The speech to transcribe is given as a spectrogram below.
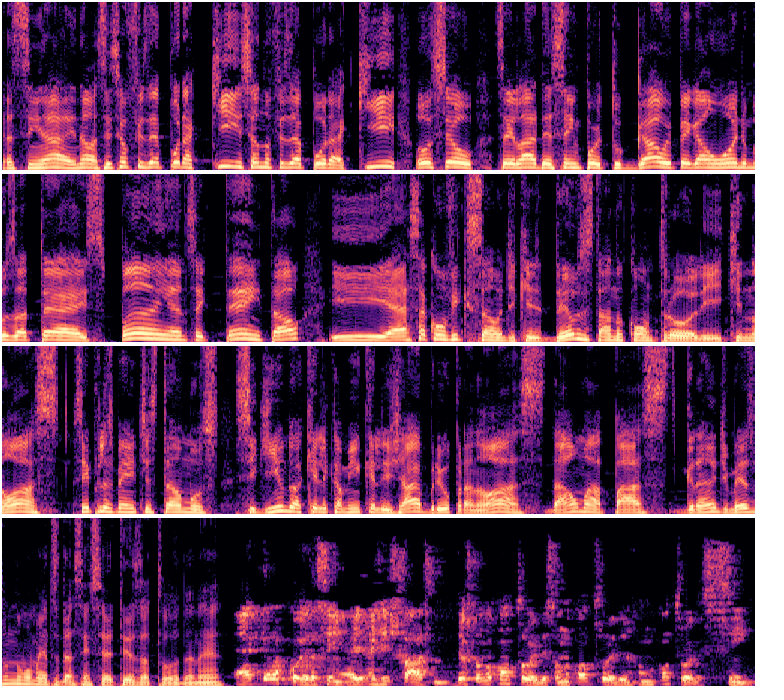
Assim, ai, não, assim, se eu fizer por aqui, se eu não fizer por aqui, ou se eu, sei lá, descer em Portugal e pegar um ônibus até a Espanha, não sei o que tem e tal. E essa convicção de que Deus está no controle e que nós simplesmente estamos seguindo aquele caminho que ele já abriu para nós, dá uma paz grande mesmo no momento dessa incerteza toda, né? É aquela coisa, assim, a, a gente fala assim, Deus está no controle, Deus está no controle, Deus está no controle. Sim,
